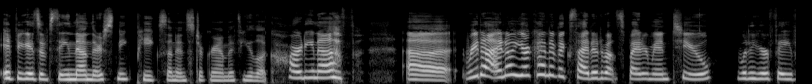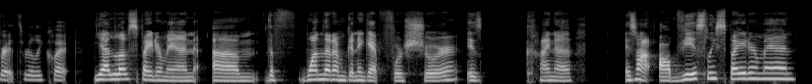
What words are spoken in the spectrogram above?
If you guys have seen them, there's sneak peeks on Instagram if you look hard enough. Uh, Rita, I know you're kind of excited about Spider Man too. What are your favorites, really quick? Yeah, I love Spider Man. Um, the f- one that I'm going to get for sure is kind of, it's not obviously Spider Man,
